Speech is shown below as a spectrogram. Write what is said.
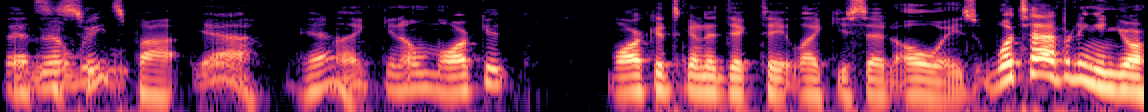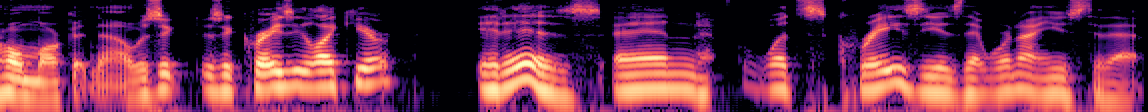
That's the sweet we- spot. Yeah, Yeah. Like you know, market market's going to dictate, like you said, always. What's happening in your home market now? Is it is it crazy like here? It is. And what's crazy is that we're not used to that.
